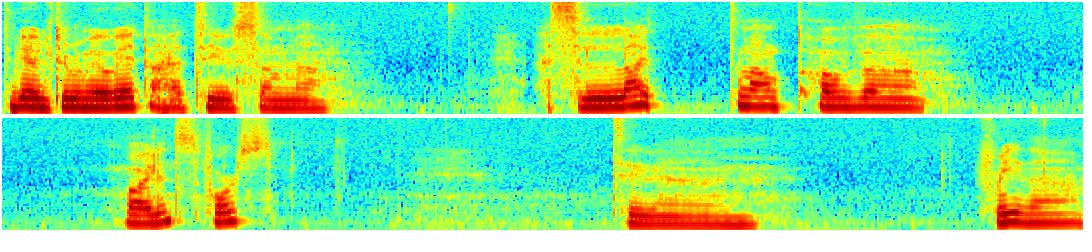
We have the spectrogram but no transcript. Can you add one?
to be able to remove it I had to use some uh, a slight amount of uh, violence force to um, free the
